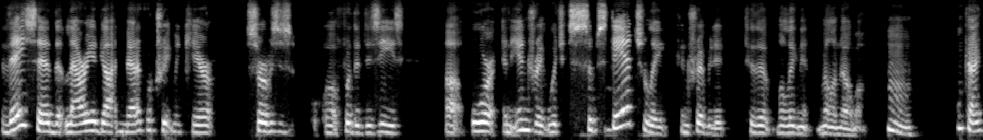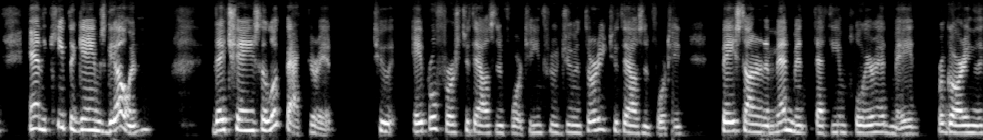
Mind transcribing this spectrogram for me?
They said that Larry had gotten medical treatment care services uh, for the disease uh, or an injury which substantially contributed to the malignant melanoma. Hmm. Okay. And to keep the games going, they changed the look back period to April 1st, 2014 through June 30, 2014, based on an amendment that the employer had made regarding the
